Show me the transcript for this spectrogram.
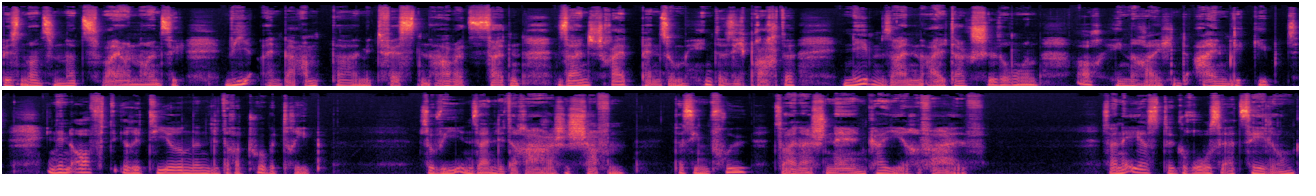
bis 1992 wie ein Beamter mit festen Arbeitszeiten sein Schreibpensum hinter sich brachte, neben seinen Alltagsschilderungen auch hinreichend Einblick gibt in den oft irritierenden Literaturbetrieb sowie in sein literarisches Schaffen das ihm früh zu einer schnellen Karriere verhalf. Seine erste große Erzählung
